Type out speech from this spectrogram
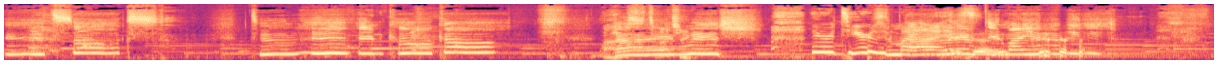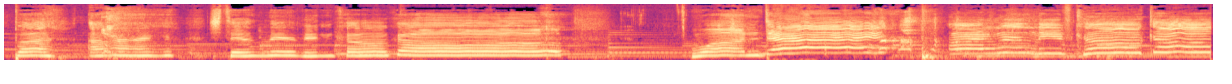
It sucks to live in Coco. I wish There are tears in my eyes. I eyes. lived in Miami, but I still live in Coco. One day I will leave Coco.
